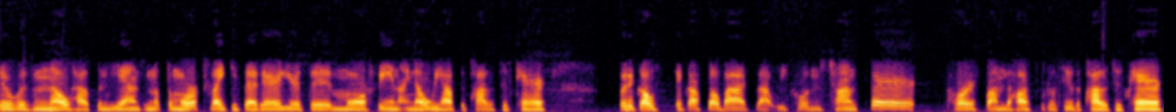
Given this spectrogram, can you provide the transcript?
there was no help in the end, and nothing worked. Like you said earlier, the morphine. I know we have the palliative care, but it goes. It got so bad that we couldn't transfer her from the hospital to the palliative care,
